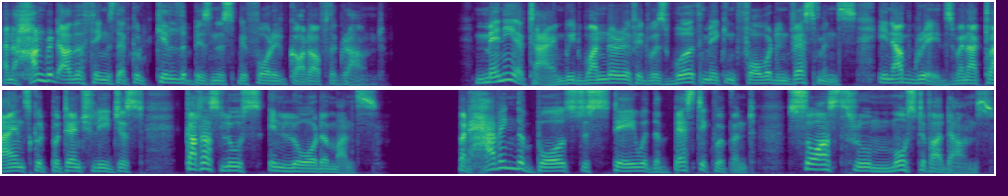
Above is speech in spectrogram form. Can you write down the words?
and a hundred other things that could kill the business before it got off the ground. Many a time we'd wonder if it was worth making forward investments in upgrades when our clients could potentially just cut us loose in low order months. But having the balls to stay with the best equipment saw us through most of our downs.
